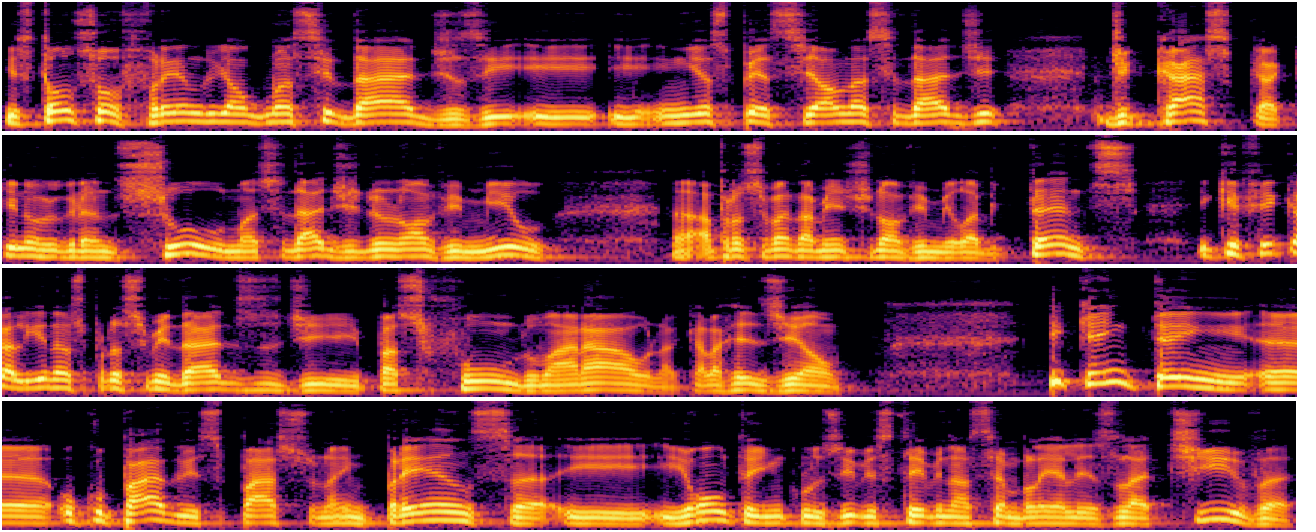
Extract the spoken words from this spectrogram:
estão sofrendo em algumas cidades, e, e, em especial na cidade de Casca, aqui no Rio Grande do Sul, uma cidade de 9 mil, aproximadamente 9 mil habitantes, e que fica ali nas proximidades de Passo Fundo, Marau, naquela região. E quem tem eh, ocupado espaço na imprensa, e, e, ontem, inclusive, esteve na Assembleia Legislativa,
